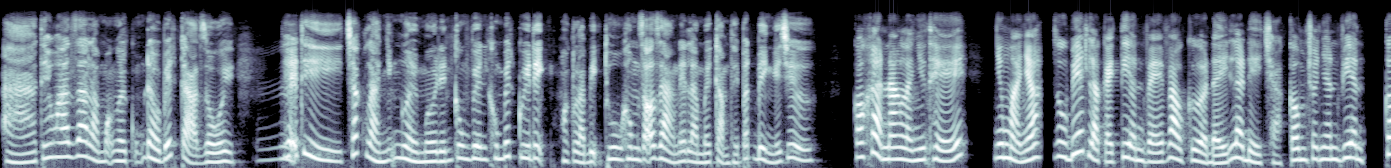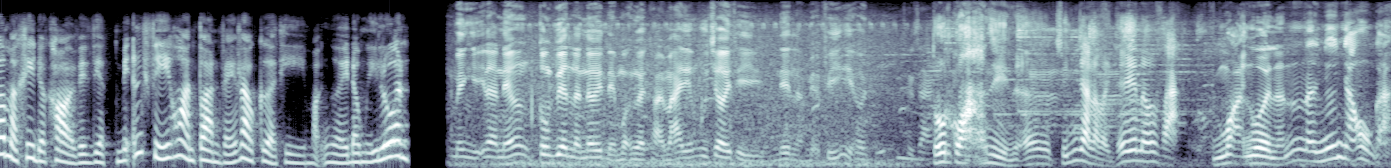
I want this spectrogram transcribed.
À thế hóa ra là mọi người cũng đều biết cả rồi. Thế thì chắc là những người mới đến công viên không biết quy định hoặc là bị thu không rõ ràng nên là mới cảm thấy bất bình ấy chứ. Có khả năng là như thế. Nhưng mà nhá, dù biết là cái tiền vé vào cửa đấy là để trả công cho nhân viên, cơ mà khi được hỏi về việc miễn phí hoàn toàn vé vào cửa thì mọi người đồng ý luôn. Mình nghĩ là nếu công viên là nơi để mọi người thoải mái đến vui chơi thì nên là miễn phí thì hơn thực ra Tốt quá gì nữa, chính ra là phải thế nó mới phải. Mọi người nó là như nhau cả.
